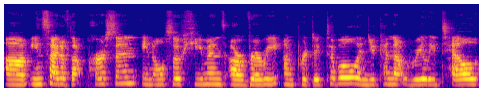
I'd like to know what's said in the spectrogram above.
um, inside of that person and also humans are very unpredictable and you cannot really tell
